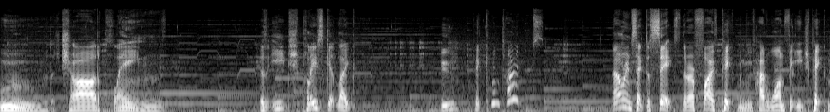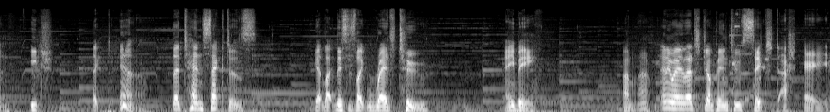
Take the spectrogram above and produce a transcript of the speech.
Ooh, the charred plain. Does each place get like two Pikmin types? Now we're in Sector 6. There are five Pikmin. We've had one for each Pikmin. Each sector. Yeah. There are 10 sectors. get like, this is like red 2. Maybe. I don't know. Anyway, let's jump into 6-A.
